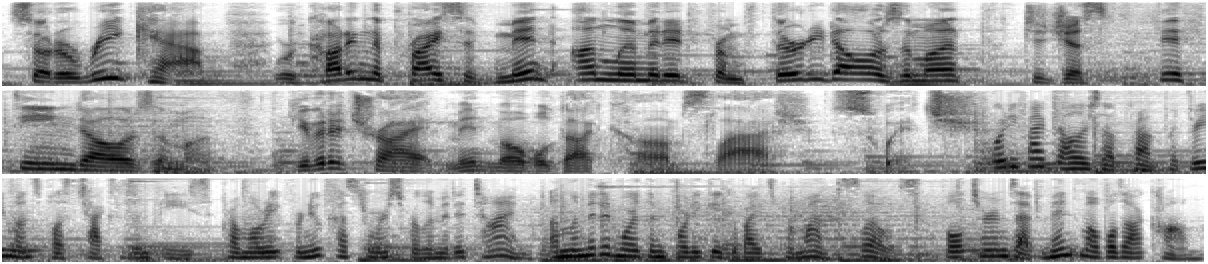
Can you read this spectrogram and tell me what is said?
So to recap, we're cutting the price of Mint Unlimited from $30 a month to just $15 a month. Give it a try at mintmobile.com slash switch. $45 upfront for three months plus taxes and fees. Promo rate for new customers for limited time. Unlimited more than 40 gigabytes per month. Slows. Full terms at mintmobile.com.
